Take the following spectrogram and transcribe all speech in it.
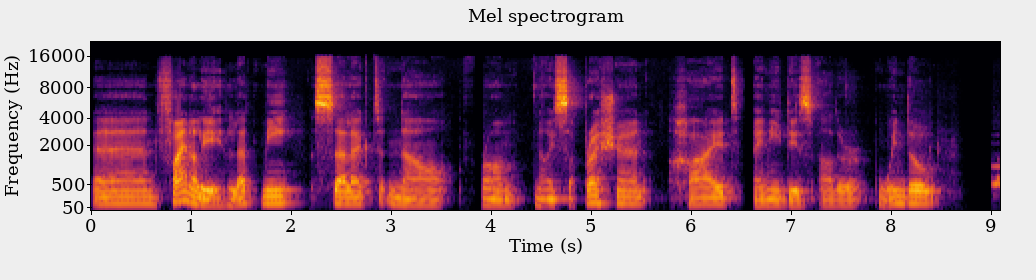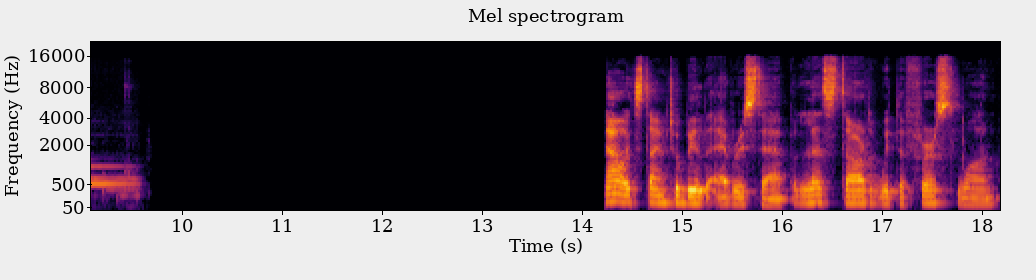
And finally, let me select now from noise suppression, high. I need this other window Now it's time to build every step. Let's start with the first one.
